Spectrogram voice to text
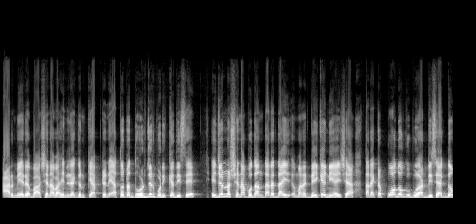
আর্মির বা সেনাবাহিনীর একজন ক্যাপ্টেন এতটা ধৈর্যের পরীক্ষা দিছে এই জন্য সেনাপ্রধান তার দায়ী মানে ডেকে নিয়ে আইসা তার একটা পদক উপহার দিছে, একদম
